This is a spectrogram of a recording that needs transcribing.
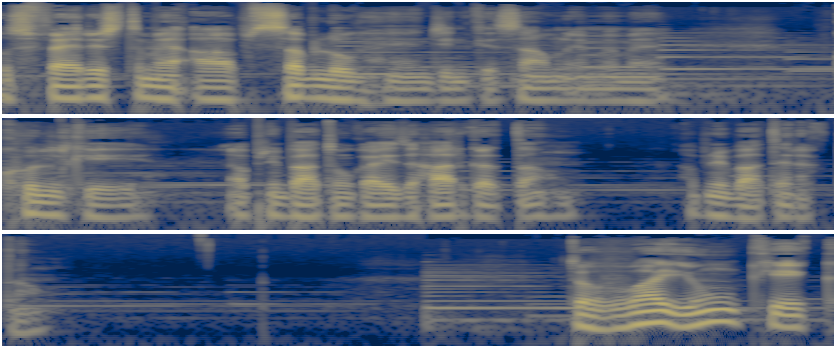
उस फहरिस्त में आप सब लोग हैं जिनके सामने में मैं खुल के अपनी बातों का इजहार करता हूँ अपनी बातें रखता हूँ तो हुआ यूँ कि एक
